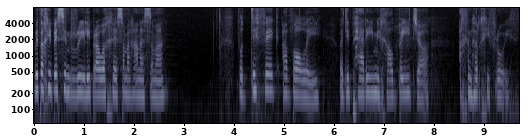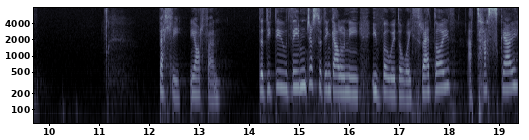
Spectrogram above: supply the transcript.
Wyddach chi beth sy'n rili really brawychus am yr hanes yma? Fod diffyg addoli wedi peri Michal beidio a chynhyrchu ffrwyth. Felly, i orffen, dydy Dyw ddim jyst wedi'n galw ni i fywyd o weithredoedd a tasgau,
